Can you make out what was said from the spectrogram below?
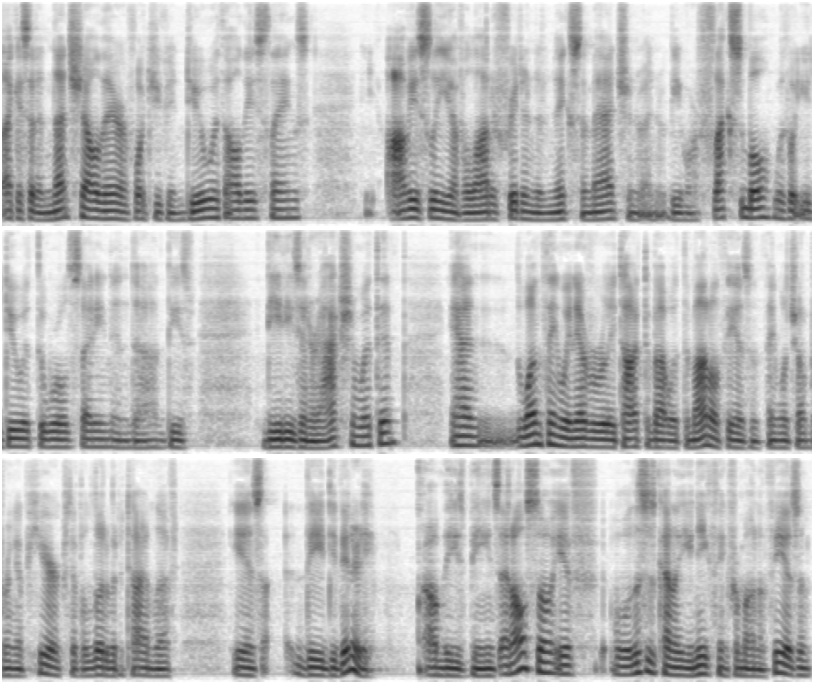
like I said, a nutshell there of what you can do with all these things. Obviously, you have a lot of freedom to mix and match and, and be more flexible with what you do with the world setting and uh, these deities' interaction with it. And one thing we never really talked about with the monotheism thing, which I'll bring up here because I have a little bit of time left, is the divinity of these beings. And also, if, well, this is kind of a unique thing for monotheism,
